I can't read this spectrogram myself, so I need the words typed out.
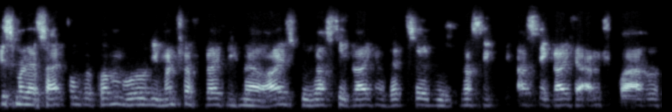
ist mal der Zeitpunkt gekommen, wo du die Mannschaft vielleicht nicht mehr erreichst. Du hast die gleichen Sätze, du hast die, hast die gleiche Ansprache,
